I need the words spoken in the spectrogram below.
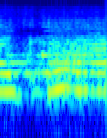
var Baba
